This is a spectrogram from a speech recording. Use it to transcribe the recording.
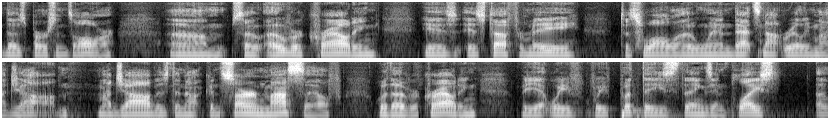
those persons are. Um, so overcrowding is is tough for me to swallow when that's not really my job. My job is to not concern myself with overcrowding, but yet we've we've put these things in place uh,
